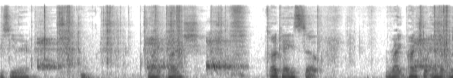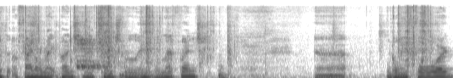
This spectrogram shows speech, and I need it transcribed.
You see there? Right punch. Okay, so right punch will end up with a final right punch. Left punch will end up with a left punch. Uh, going forward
